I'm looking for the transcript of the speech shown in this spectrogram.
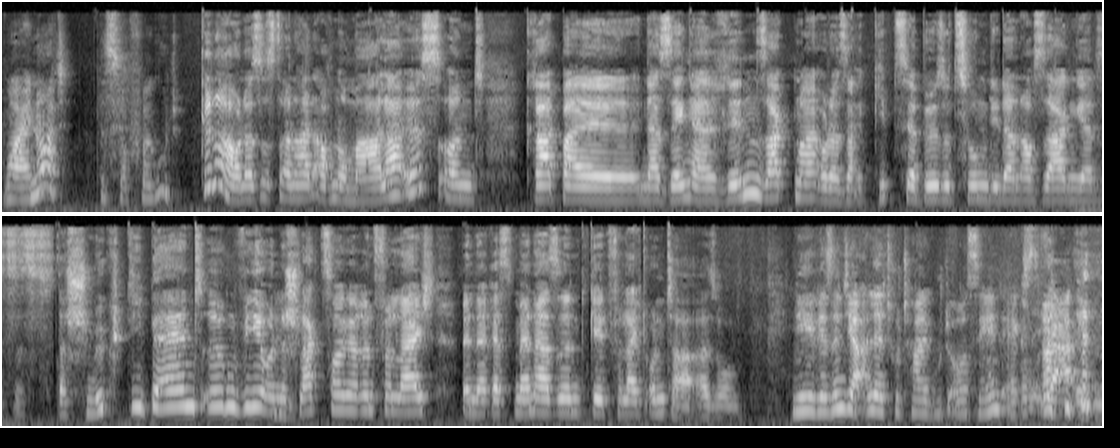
Why not? Das ist doch voll gut. Genau, dass es dann halt auch normaler ist. Und gerade bei einer Sängerin sagt man, oder gibt es ja böse Zungen, die dann auch sagen, ja, das ist, das schmückt die Band irgendwie und eine mhm. Schlagzeugerin vielleicht, wenn der Rest Männer sind, geht vielleicht unter. Also Nee, wir sind ja alle total gut aussehend, extra. Ja, eben.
